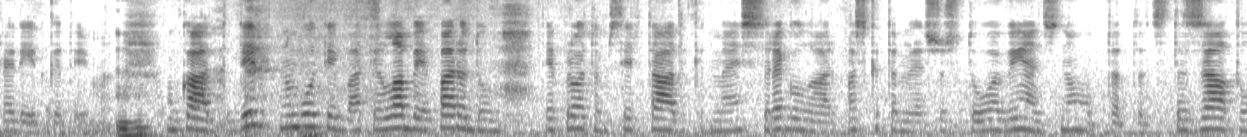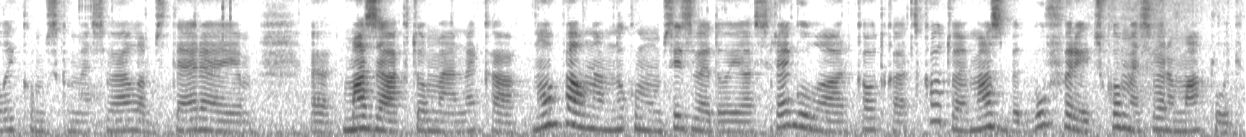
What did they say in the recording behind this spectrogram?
kredīta gadījumā. Mm -hmm. Un kādi tad ir? Nu, būtībā tie labie paradumi, tie, protams, ir tādi, ka mēs regulāri paskatāmies uz to viens, nu, tad, tas, tas zelta likums, ka mēs vēlams tērējam mazāk nekā nopelnām, nu, ka mums izveidojās regulāri kaut kāds, kaut vai mazs, bet buferīts, ko mēs varam atlikt.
